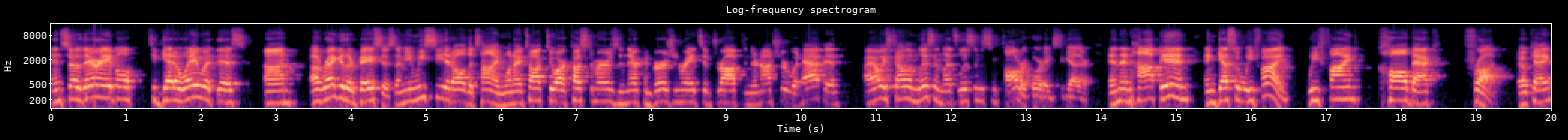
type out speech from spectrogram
And so they're able to get away with this on a regular basis. I mean, we see it all the time. When I talk to our customers and their conversion rates have dropped and they're not sure what happened, I always tell them, listen, let's listen to some call recordings together. And then hop in, and guess what we find? We find callback fraud. Okay.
